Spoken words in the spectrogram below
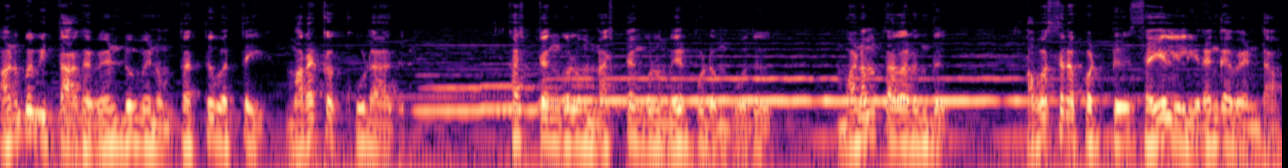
அனுபவித்தாக வேண்டும் எனும் தத்துவத்தை மறக்கக்கூடாது. கஷ்டங்களும் நஷ்டங்களும் ஏற்படும் போது மனம் தளர்ந்து அவசரப்பட்டு செயலில் இறங்க வேண்டாம்.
